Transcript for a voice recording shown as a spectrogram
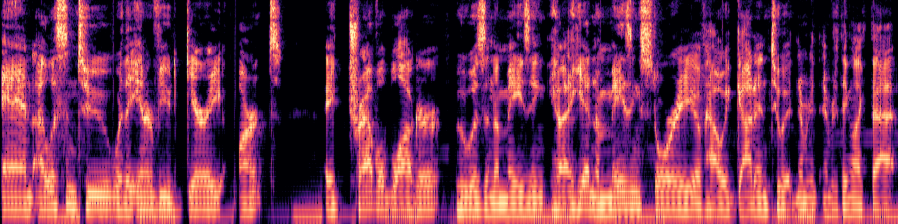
and I listened to where they interviewed Gary Arndt, a travel blogger who was an amazing, he had an amazing story of how he got into it and everything, like that,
